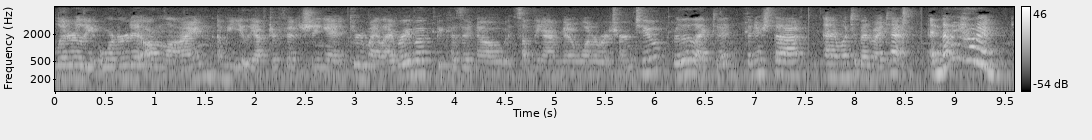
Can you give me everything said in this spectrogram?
literally ordered it online immediately after finishing it through my library book because I know it's something I'm gonna want to return to. Really liked it, finished that, and I went to bed by 10. And then I had a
